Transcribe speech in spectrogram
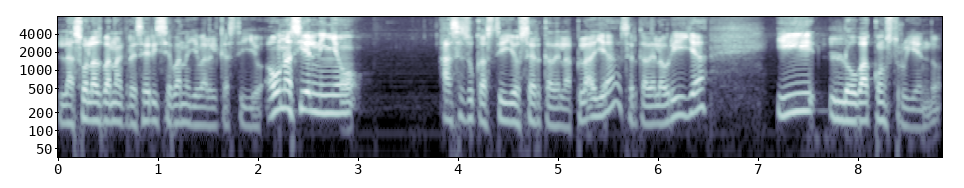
las olas van a crecer y se van a llevar el castillo. Aún así el niño hace su castillo cerca de la playa, cerca de la orilla y lo va construyendo.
